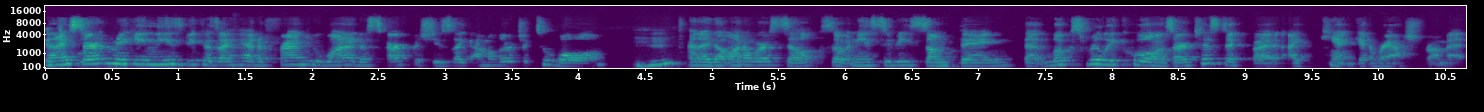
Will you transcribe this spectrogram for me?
And I started making these because I had a friend who wanted a scarf, but she's like, I'm allergic to wool Mhm. and I don't want to wear silk. So it needs to be something that looks really cool and is artistic, but I can't get a rash from it.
